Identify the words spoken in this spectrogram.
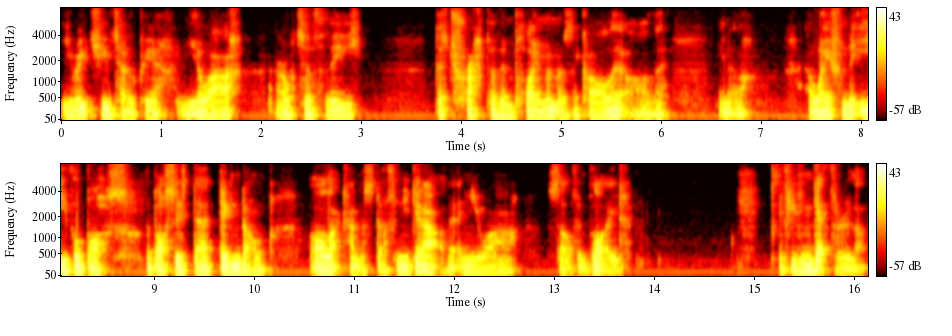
you reach utopia, you are out of the the trap of employment, as they call it, or the, you know, away from the evil boss. The boss is dead, ding dong, all that kind of stuff, and you get out of it and you are self-employed. If you can get through that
